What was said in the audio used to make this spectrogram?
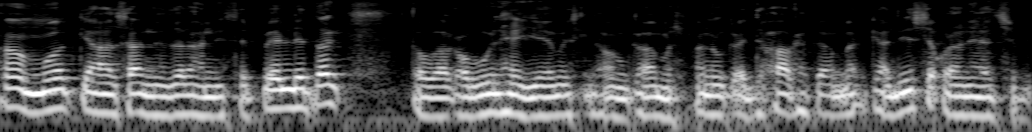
ہاں موت کے آثار نظر آنے سے پہلے تک توبہ قبول ہے۔ یہ اسلام کا، مسلمانوں کا اتفاق ہے، پیغمبر کے حدیث سے، قرآن سے بھی۔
